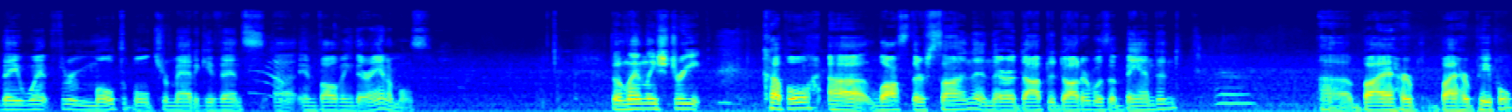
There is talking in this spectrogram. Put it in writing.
they went through multiple traumatic events uh, involving their animals the Lindley Street couple uh, lost their son and their adopted daughter was abandoned uh, by her by her people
